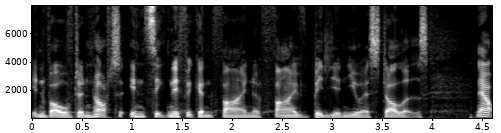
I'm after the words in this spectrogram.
involved a not insignificant fine of 5 billion US dollars. Now,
